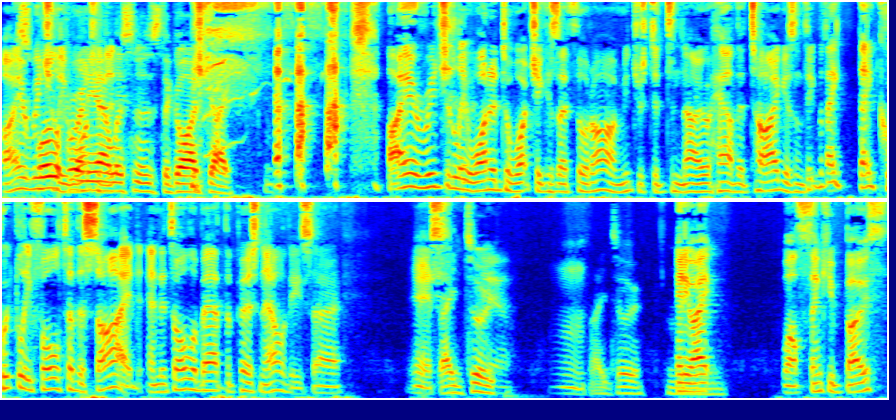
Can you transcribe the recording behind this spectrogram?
I Spoiler originally for any of our it, listeners: the guy's gay. I originally wanted to watch it because I thought, oh, I'm interested to know how the Tigers and things, but they, they quickly fall to the side, and it's all about the personality. So, yes. they do. Yeah. They do. anyway, well, thank you both.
